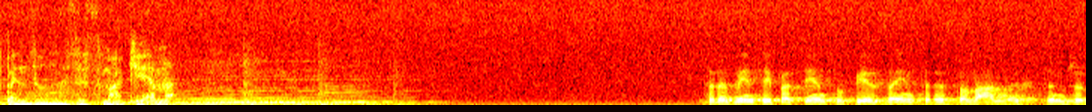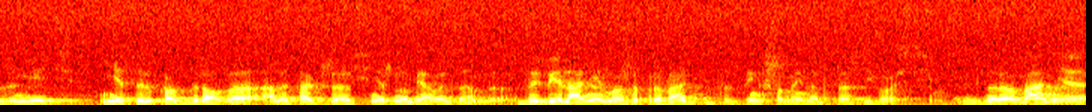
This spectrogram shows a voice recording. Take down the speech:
spędzone ze smakiem. Coraz więcej pacjentów jest zainteresowanych tym, żeby mieć nie tylko zdrowe, ale także śnieżno-białe zęby. Wybielanie może prowadzić do zwiększonej nadwrażliwości. Ignorowanie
